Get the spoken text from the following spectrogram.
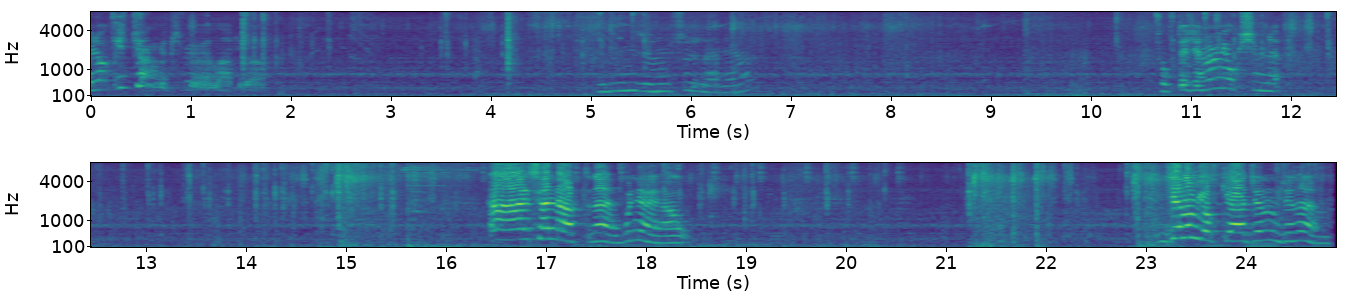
Felaket can götürüyorlar ya. Bildiğiniz ölümsüzler ya. Çok da canım yok şimdi. Aa sen ne yaptın ha? Bu ne ya? Canım yok ya canım canım.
